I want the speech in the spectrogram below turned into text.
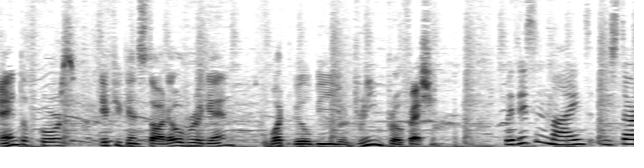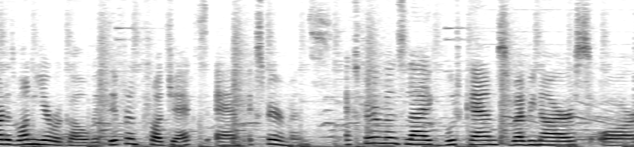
And of course, if you can start over again, what will be your dream profession? With this in mind, we started one year ago with different projects and experiments. Experiments like bootcamps, webinars or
